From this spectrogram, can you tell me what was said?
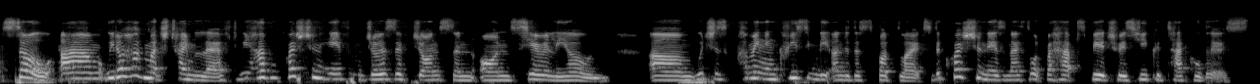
So um, we don't have much time left. We have a question here from Joseph Johnson on Sierra Leone. Um, which is coming increasingly under the spotlight. So the question is, and I thought perhaps Beatrice, you could tackle this.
